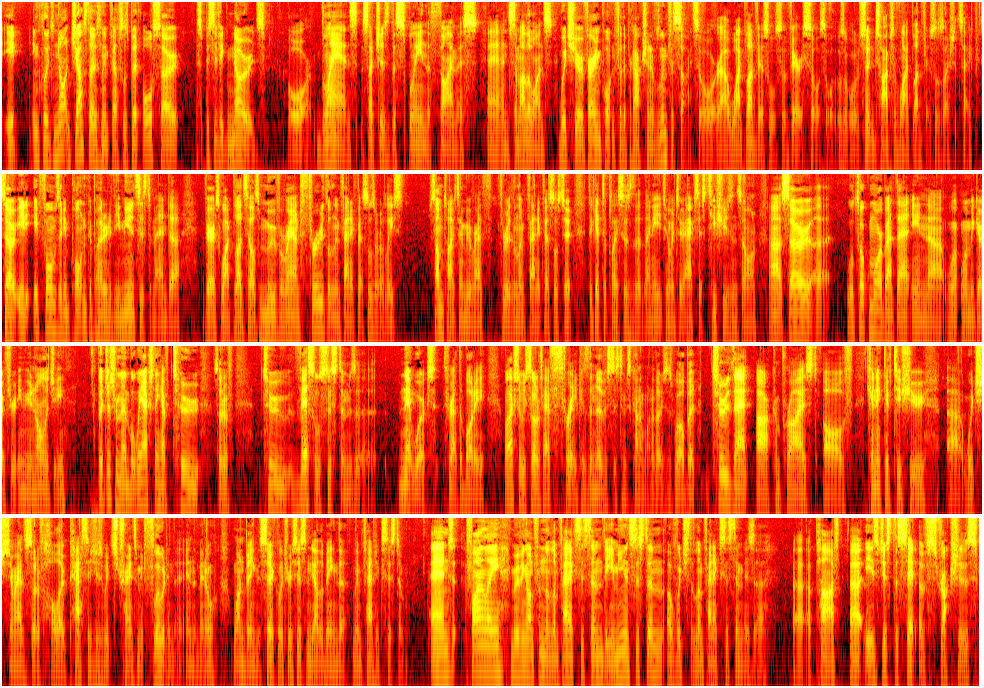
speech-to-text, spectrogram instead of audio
it includes not just those lymph vessels, but also specific nodes or glands, such as the spleen, the thymus, and some other ones, which are very important for the production of lymphocytes or uh, white blood vessels of various sorts, or, or, certain types of white blood vessels, I should say. So it, it forms an important component of the immune system, and uh, various white blood cells move around through the lymphatic vessels, or at least sometimes they move around th- through the lymphatic vessels to, to get to places that they need to and to access tissues and so on. Uh, so uh, we'll talk more about that in uh, w- when we go through immunology. But just remember, we actually have two sort of two vessel systems. Uh, networks throughout the body. Well, actually, we sort of have three because the nervous system is kind of one of those as well. But two that are comprised of connective tissue, uh, which surrounds sort of hollow passages which transmit fluid in the in the middle. One being the circulatory system, the other being the lymphatic system. And finally, moving on from the lymphatic system, the immune system, of which the lymphatic system is a, a part, uh, is just the set of structures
